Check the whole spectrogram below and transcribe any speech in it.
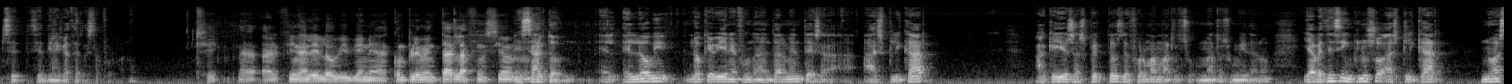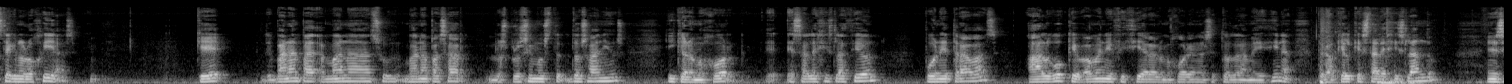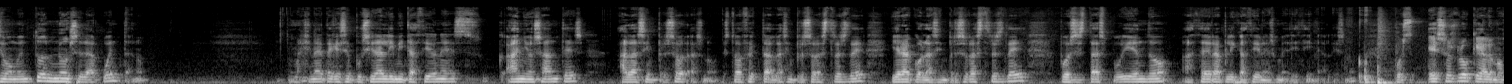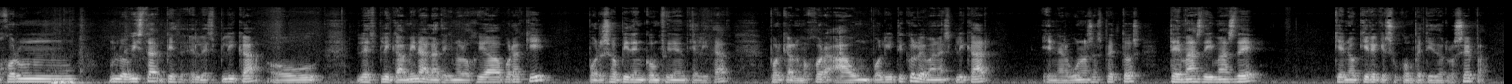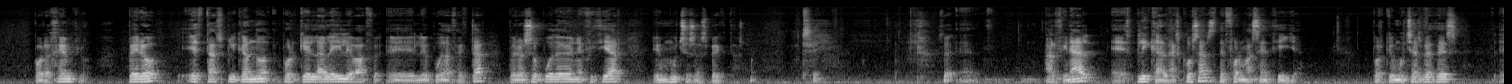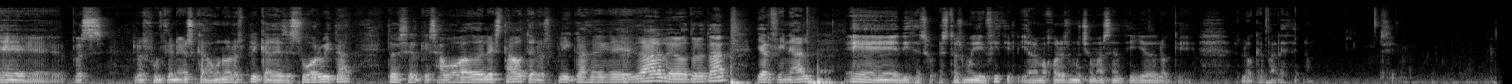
se, tiene que hacer de esta forma, ¿no? Sí, al final el lobby viene a complementar la función. Exacto, el, lobby lo que viene fundamentalmente es a, a explicar aquellos aspectos de forma más, más resumida, ¿no? Y a veces incluso a explicar nuevas tecnologías que van a, van a, van a pasar los próximos dos años y que a lo mejor eh, esa legislación pone trabas a algo que va a beneficiar a lo mejor en el sector de la medicina, pero aquel que está legislando en ese momento no se da cuenta, ¿no? Imagínate que se pusieran limitaciones años antes a las impresoras, ¿no? Esto afecta a las impresoras 3D y ahora con las impresoras 3D pues estás pudiendo hacer aplicaciones medicinales, ¿no? Pues eso es lo que a lo mejor un, un lobista le explica o le explica, mira, la tecnología va por aquí, por eso piden confidencialidad, porque a lo mejor a un político le van a explicar en algunos aspectos temas de I más D que no quiere que su competidor lo sepa, por ejemplo pero está explicando por qué la ley le, va, eh, le puede afectar, pero eso puede beneficiar en muchos aspectos. Sí. Eh, al final explica las cosas de forma sencilla, porque muchas veces eh, pues los funcionarios cada uno lo explica desde su órbita, entonces el que es abogado del Estado te lo explica de tal, del otro tal, y al final dices, esto es muy difícil y a lo mejor es mucho más sencillo de lo que, lo que parece. ¿no?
